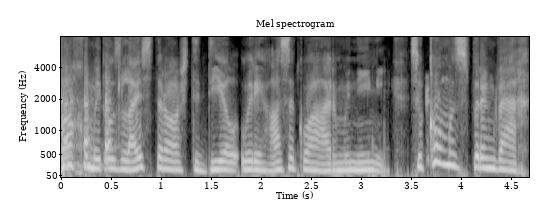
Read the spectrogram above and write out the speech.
wag om met ons luisteraars te deel oor die Hasekwa harmonie nie. So kom ons spring weg.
